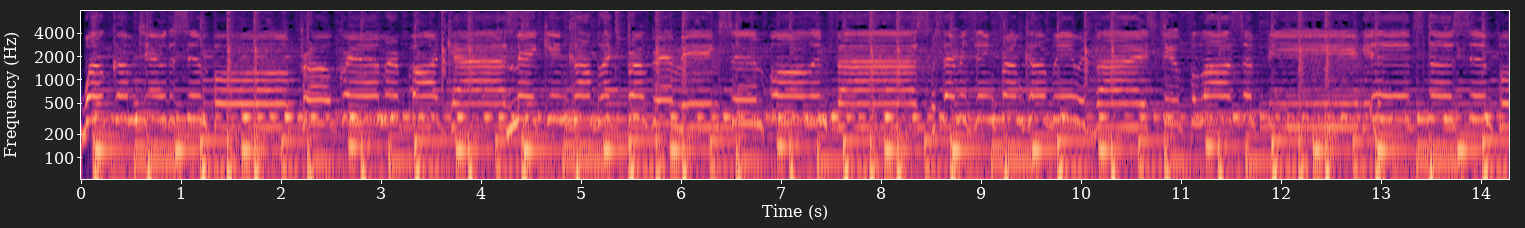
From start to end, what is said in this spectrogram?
Welcome to the Simple Programmer Podcast, making complex programming simple and fast. With everything from career advice to philosophy, it's the Simple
